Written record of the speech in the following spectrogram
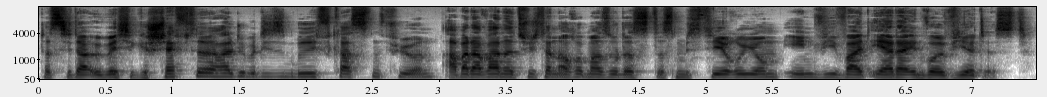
dass sie da irgendwelche Geschäfte halt über diesen Briefkasten führen. Aber da war natürlich dann auch immer so das, das Mysterium, inwieweit er da involviert ist.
